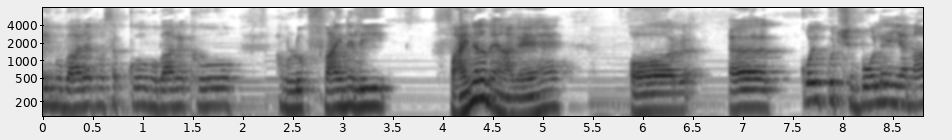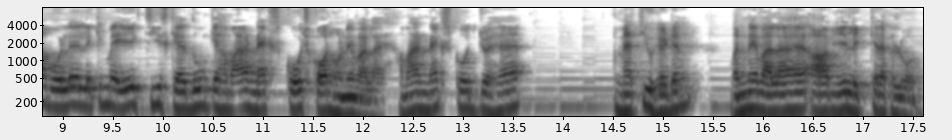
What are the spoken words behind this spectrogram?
भाई मुबारक हो सबको मुबारक हो। हम लोग फाइनली फाइनल में आ गए हैं। और आ, कोई कुछ बोले या ना बोले लेकिन मैं एक चीज़ कह दूँ कि हमारा नेक्स्ट कोच कौन होने वाला है? हमारा नेक्स्ट कोच जो है मैथ्यू हेडन बनने वाला है। आप ये लिख के रख लो।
